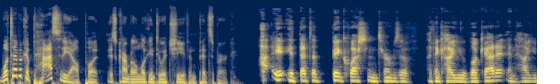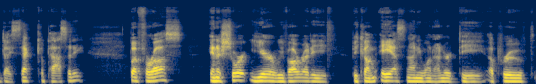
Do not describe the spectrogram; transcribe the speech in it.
What type of capacity output is Cumberland looking to achieve in Pittsburgh? It, it, that's a big question in terms of, I think, how you look at it and how you dissect capacity. But for us, in a short year, we've already become AS9100D approved,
